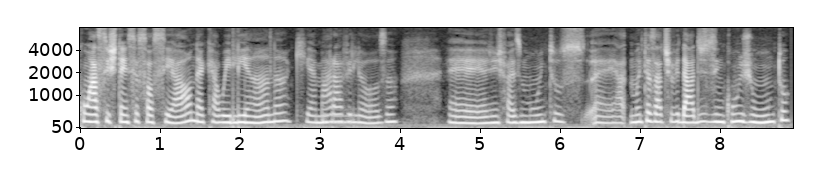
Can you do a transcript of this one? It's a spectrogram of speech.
com a assistência social, né, que é a Williana, que é maravilhosa. É, a gente faz muitos, é, muitas atividades em conjunto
